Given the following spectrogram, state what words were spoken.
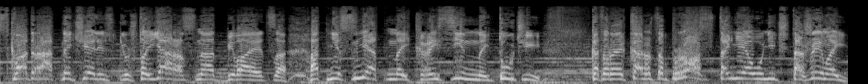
с квадратной челюстью, что яростно отбивается от несметной крысиной тучи, которая кажется просто неуничтожимой.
